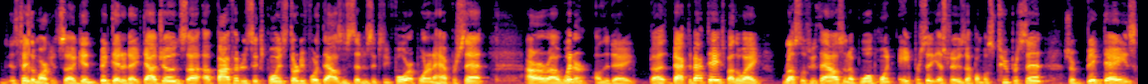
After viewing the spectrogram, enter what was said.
let's tell you the markets uh, again. Big day today. Dow Jones uh, up 506 points, 34,764, up one and a half percent. Our uh, winner on the day, back to back days, by the way. Russell 2000 up 1.8%. Yesterday was up almost 2%. So big days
